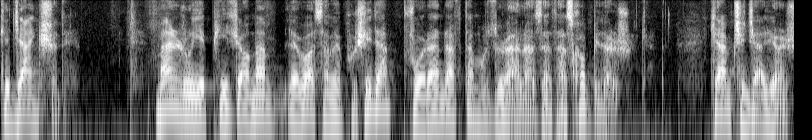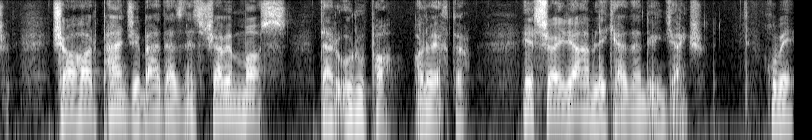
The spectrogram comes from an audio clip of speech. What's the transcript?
که جنگ شده. من روی پیجامم لباسم پوشیدم فورا رفتم حضور اعلیحضرت از خواب بیدارشون کرد. که همچین جریان شد. چهار پنج بعد از نصف شب ماس در اروپا اختراع. اسرائیلی ها حمله کردند و این جنگ شد. خوبه.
